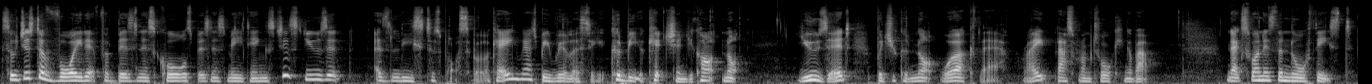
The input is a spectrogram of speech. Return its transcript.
So just avoid it for business calls, business meetings. Just use it as least as possible, okay? We have to be realistic. It could be your kitchen. You can't not use it, but you could not work there, right? That's what I'm talking about. Next one is the Northeast.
